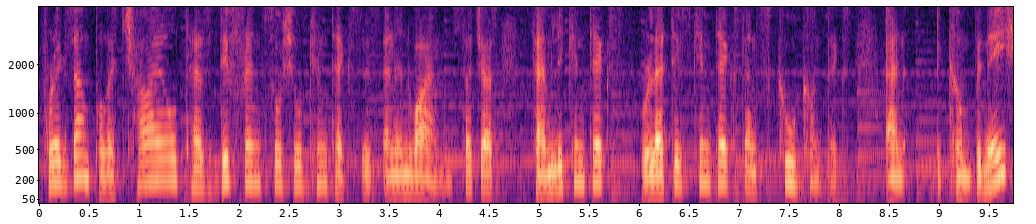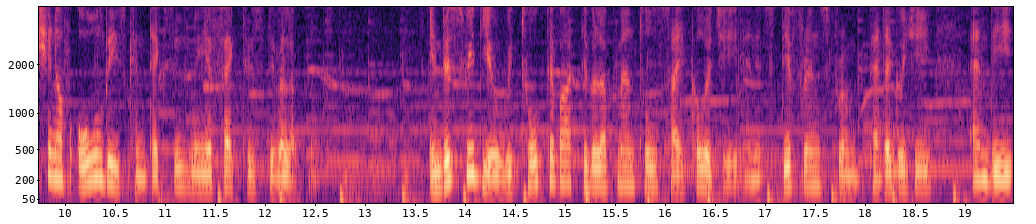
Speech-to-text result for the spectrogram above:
For example, a child has different social contexts and environments, such as family context, relatives context, and school context, and the combination of all these contexts may affect his development. In this video, we talked about developmental psychology and its difference from pedagogy and the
